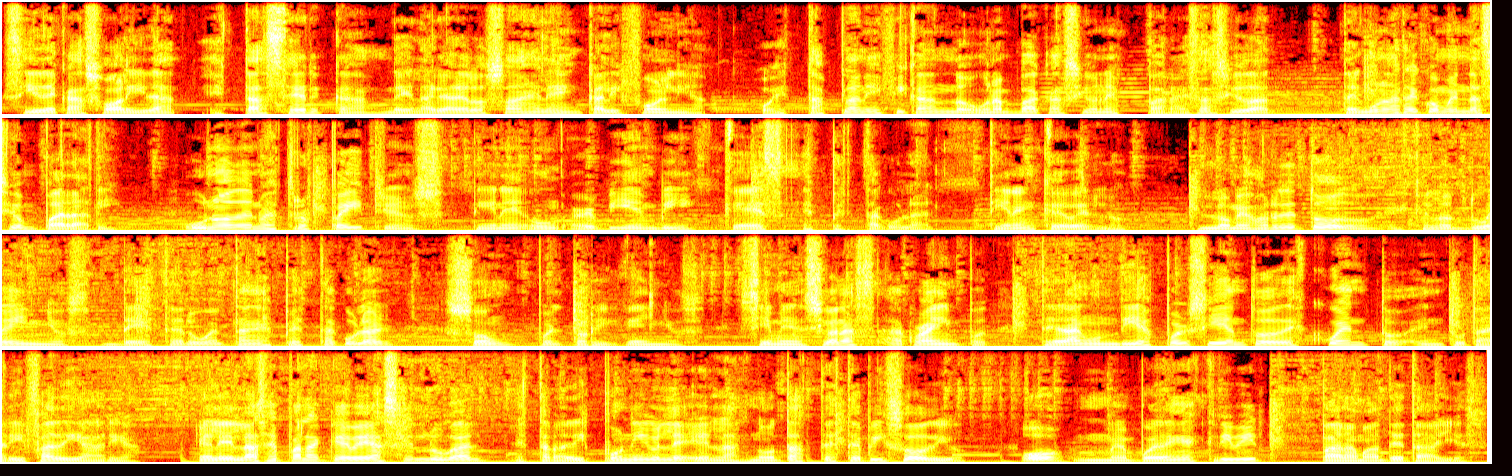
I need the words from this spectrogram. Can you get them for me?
Si de casualidad estás cerca del área de Los Ángeles en California o estás planificando unas vacaciones para esa ciudad, tengo una recomendación para ti. Uno de nuestros Patreons tiene un Airbnb que es espectacular. Tienen que verlo lo mejor de todo es que los dueños de este lugar tan espectacular son puertorriqueños. Si mencionas a CrimePod, te dan un 10% de descuento en tu tarifa diaria. El enlace para que veas el lugar estará disponible en las notas de este episodio o me pueden escribir para más detalles.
